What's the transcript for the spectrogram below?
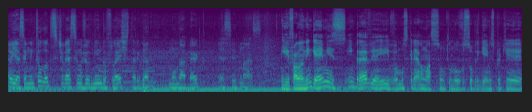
Eu ia ser muito louco se tivesse um joguinho do Flash, tá ligado? Mundo aberto. Ia ser massa. E falando em games, em breve aí vamos criar um assunto novo sobre games, porque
